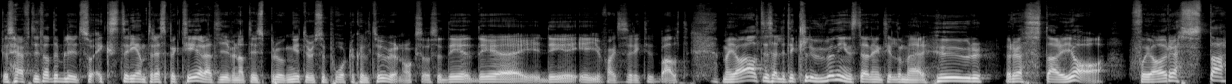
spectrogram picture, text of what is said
det är så häftigt att det blivit så extremt respekterat, given att det är sprunget ur supporterkulturen också. Så det, det, det är ju faktiskt riktigt ballt. Men jag har alltid så lite kluven inställning till de här, hur röstar jag? Får jag rösta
